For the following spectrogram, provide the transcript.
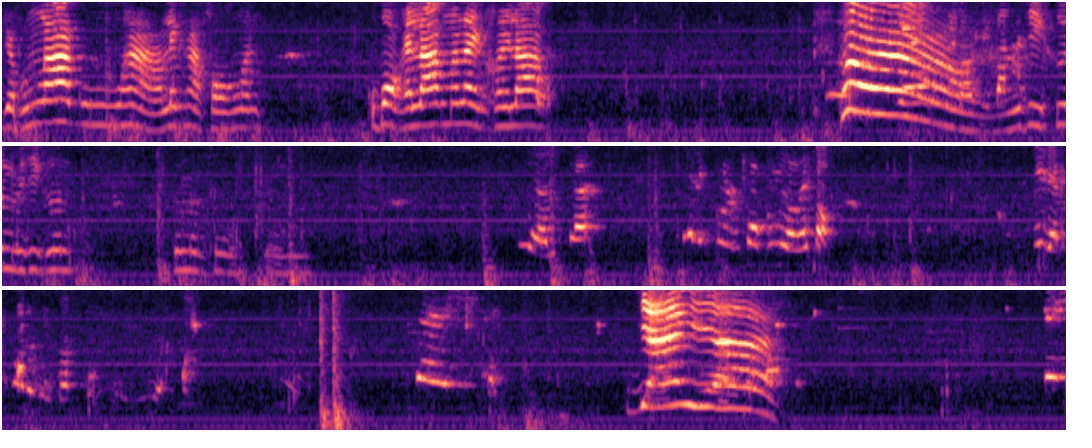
อย่าเพิ่งลากกูหาเล็กหาทองกันกูบอกให้ลากเมื่อไหร่ก็ค่อยลากฮ่าวิธีขึ้นวิธีขึ้นขึ้นมาพูดเหลือเลยนะ นี่กูพกเรือไว้สองนี่เดี๋ยวพ่อไปถึงตัวปุ๊บเหลือเฮ้ยเย้อะเฮ้ย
